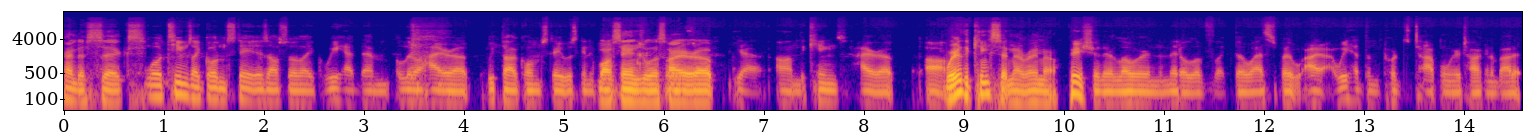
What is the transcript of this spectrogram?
kind of six. Well, teams like Golden State is also like we had them a little higher up. We thought Golden State was going to be Los Angeles higher up. Yeah. Um, the Kings higher up. Um, Where are the Kings sitting at right now? pretty sure they're lower in the middle of like the West, but I we had them towards the top when we were talking about it.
